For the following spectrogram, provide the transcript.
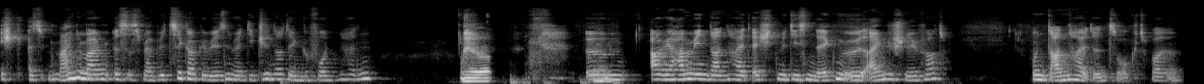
Ich, also meine Meinung ist, es wäre witziger gewesen, wenn die Kinder den gefunden hätten. Ja. Ähm, aber wir haben ihn dann halt echt mit diesem Nelkenöl eingeschläfert und dann halt entsorgt, weil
